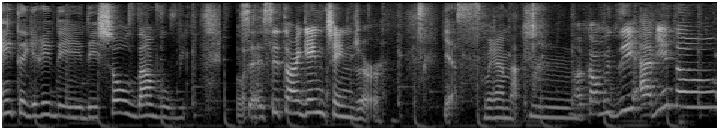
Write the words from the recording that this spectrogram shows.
intégrer des, des choses dans vos vies. C'est c'est un game changer, Yes. vraiment. Donc, on vous dit à bientôt!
